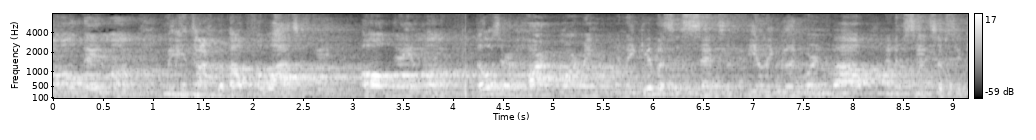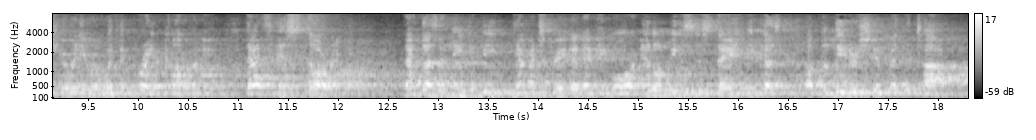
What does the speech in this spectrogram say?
all day long. We can talk about philosophy all day long. Those are heartwarming and they give us a sense of feeling good we're involved and a sense of security we're with a great company. That's historic. That doesn't need to be demonstrated anymore. It'll be sustained because of the leadership at the top.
